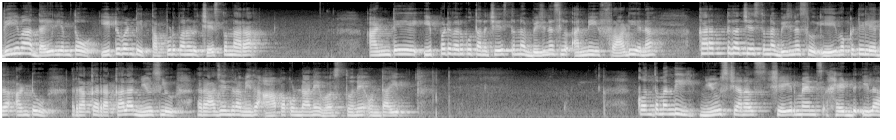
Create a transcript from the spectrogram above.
ధీమా ధైర్యంతో ఇటువంటి తప్పుడు పనులు చేస్తున్నారా? అంటే ఇప్పటి వరకు తను చేస్తున్న బిజినెస్లు అన్నీ ఫ్రాడియేనా కరెక్ట్గా చేస్తున్న బిజినెస్లు ఏ ఒక్కటి లేదా అంటూ రకరకాల న్యూస్లు రాజేంద్ర మీద ఆపకుండానే వస్తూనే ఉంటాయి. కొంతమంది న్యూస్ ఛానల్స్ చైర్మన్స్ హెడ్ ఇలా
